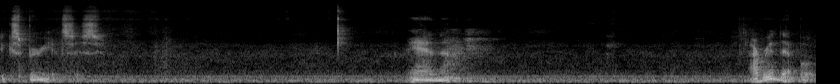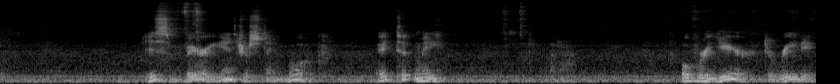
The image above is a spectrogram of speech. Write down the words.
Experiences. And uh, I read that book. it's a very interesting book. It took me over a year to read it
